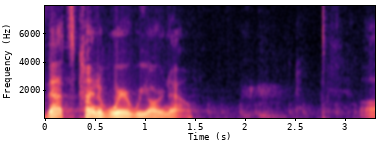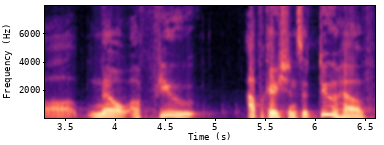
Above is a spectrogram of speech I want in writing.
That's kind of where we are now. Uh, now, a few applications that do have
